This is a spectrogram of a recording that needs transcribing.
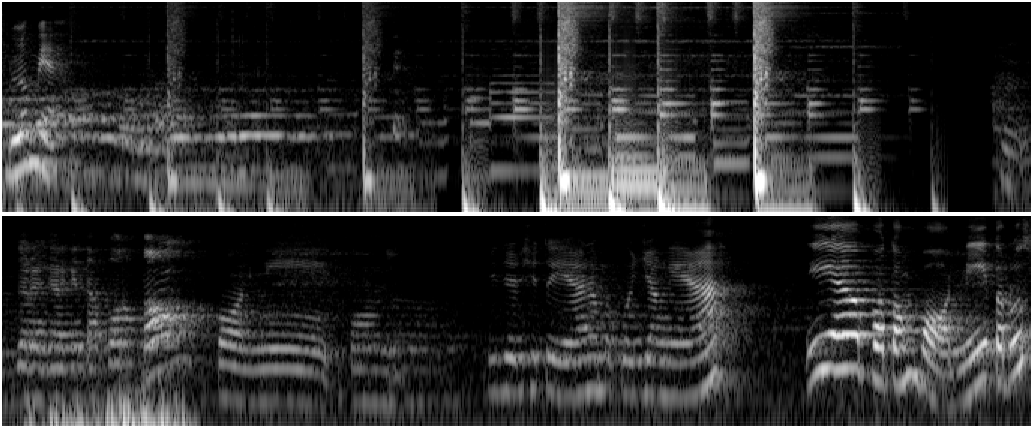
belum ya poni terus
